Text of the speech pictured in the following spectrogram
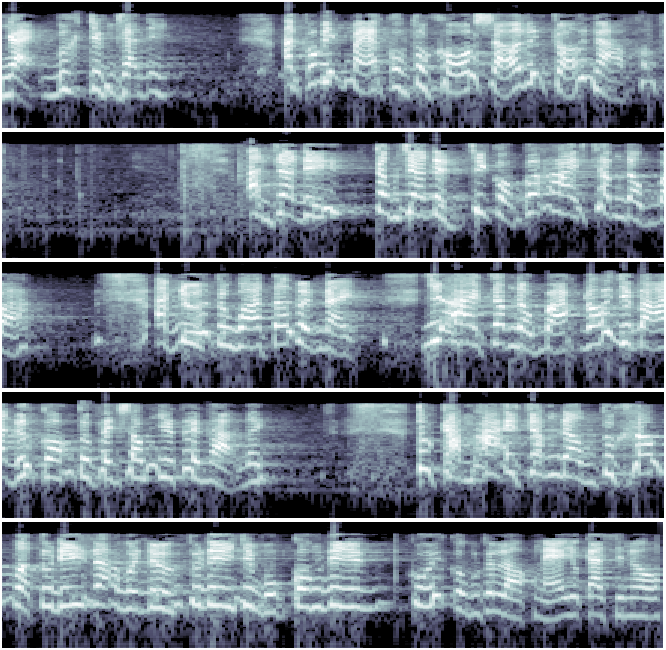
Ngài bước chân ra đi. Anh có biết mẹ con tôi khổ sở đến cỡ nào không? Anh ra đi trong gia đình chỉ còn có 200 đồng bạc anh đưa tôi qua tới bên này. Với 200 đồng bạc đó với ba đứa con tôi phải sống như thế nào đây? Tôi cầm 200 đồng tôi khóc và tôi đi ra ngoài đường. Tôi đi như một con điên. Cuối cùng tôi lọt mẹ vô casino.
